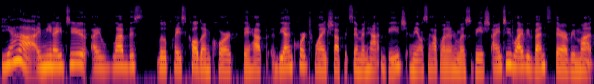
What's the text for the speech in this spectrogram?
Yeah, I mean, I do. I love this little place called Uncorked. They have the Uncorked Wine Shop that's in Manhattan Beach, and they also have one in Hermosa Beach. I do live events there every month,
